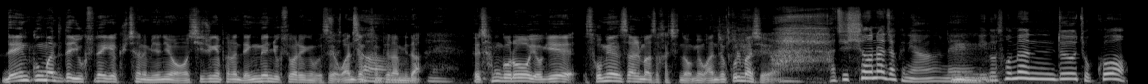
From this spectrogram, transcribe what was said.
냉국 만들 때 육수 내기가 귀찮으면요. 시중에 파는 냉면 육수 활용해 보세요. 완전. 간편합니다. 네. 그 참고로 여기에 소면 삶아서 같이 넣으면 완전 꿀맛이에요. 아, 아주 시원하죠 그냥. 네, 음. 이거 소면도 좋고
